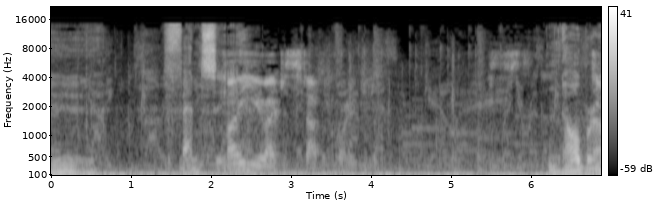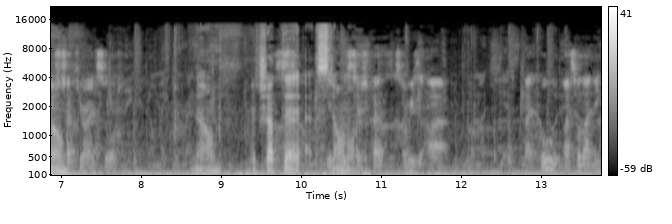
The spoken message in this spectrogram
iron. Ooh. Fancy. I were you, I'd just start recording. No, Do you bro. chuck your iron sword? No. I chucked the uh, stone one. such For some reason, I... Ooh, I saw lightning.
